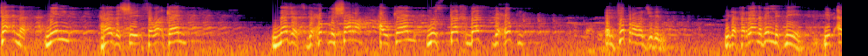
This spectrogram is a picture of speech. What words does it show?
تأنف من هذا الشيء سواء كان نجس بحكم الشرع أو كان مستخبث بحكم الفطرة والجبلة. يبقى فرقنا بين الاثنين. يبقى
